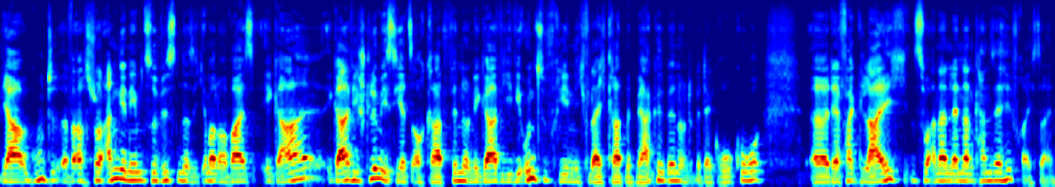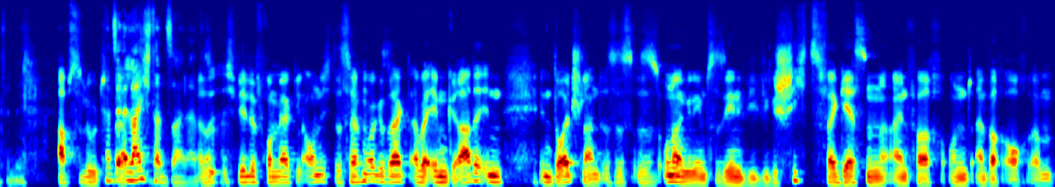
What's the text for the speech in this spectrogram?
ja gut, war schon angenehm zu wissen, dass ich immer noch weiß, egal, egal wie schlimm ich sie jetzt auch gerade finde und egal wie, wie unzufrieden ich vielleicht gerade mit Merkel bin und mit der GroKo, äh, der Vergleich zu anderen Ländern kann sehr hilfreich sein, finde ich. Absolut. Kann sehr erleichternd sein einfach. Also ich wähle Frau Merkel auch nicht, das haben wir gesagt, aber eben gerade in, in Deutschland ist es, ist es unangenehm zu sehen, wie, wie geschichtsvergessen einfach und einfach auch ähm,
